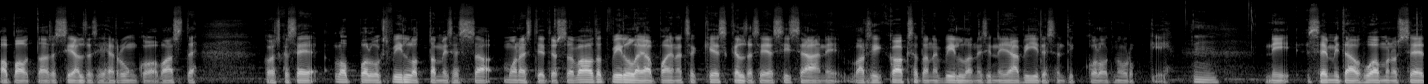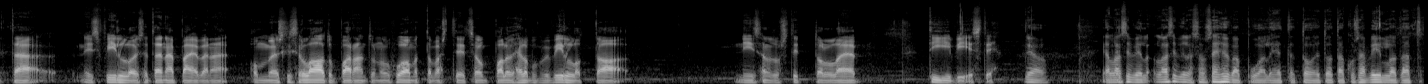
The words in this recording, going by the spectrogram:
vapauttaa se sieltä siihen runkoon vasten. Koska se loppujen lopuksi villottamisessa monesti, että jos sä vaan otat villa ja painat se keskeltä siihen sisään, niin varsinkin 200 villa, niin sinne jää viiden sentin kolot nurkkiin. Mm. Niin se, mitä on huomannut se, että niissä villoissa tänä päivänä on myöskin se laatu parantunut huomattavasti, että se on paljon helpompi villottaa niin sanotusti tolleen tiiviisti. Joo. Ja lasivilla, lasivillassa on se hyvä puoli, että toi, tota, kun sä villotat,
